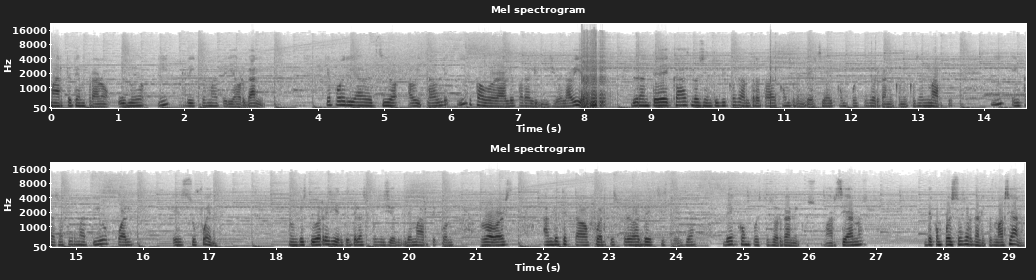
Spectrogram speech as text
Marte temprano húmedo y rico en materia orgánica que podría haber sido habitable y favorable para el inicio de la vida. Durante décadas los científicos han tratado de comprender si hay compuestos orgánicos en Marte y, en caso afirmativo, cuál es su fuente. Aunque estudios recientes de la exposición de Marte con rovers han detectado fuertes pruebas de existencia de compuestos orgánicos marcianos, de compuestos orgánicos marcianos.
